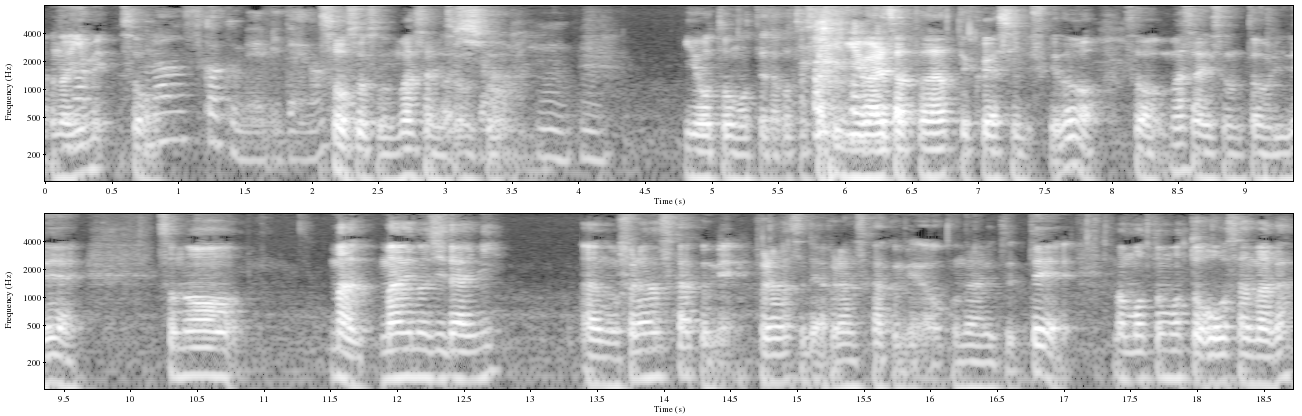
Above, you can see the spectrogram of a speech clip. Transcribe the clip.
あのフライメそう。フランス革命みたいな？そうそうそうまさにその通りう。んうん。言おうと思ってたこと先に言われちゃったなって悔しいんですけどそうまさにその通りでそのまあ前の時代にあのフランス革命フランスではフランス革命が行われててもともと王様が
